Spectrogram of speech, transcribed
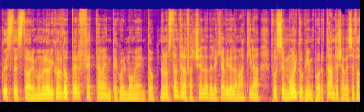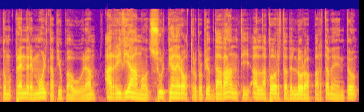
queste storie ma me lo ricordo perfettamente quel momento. Nonostante la faccenda delle chiavi della macchina fosse molto più importante, ci avesse fatto prendere molta più paura, arriviamo sul pianerottolo proprio davanti alla porta del loro appartamento.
